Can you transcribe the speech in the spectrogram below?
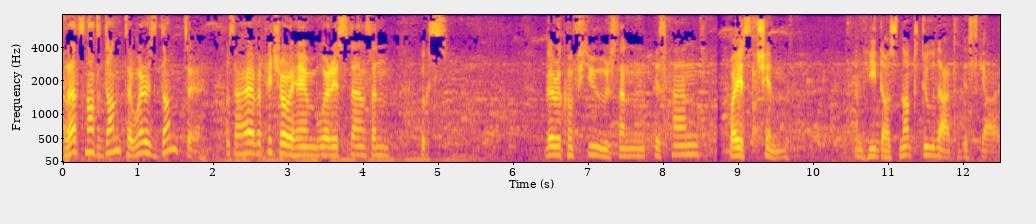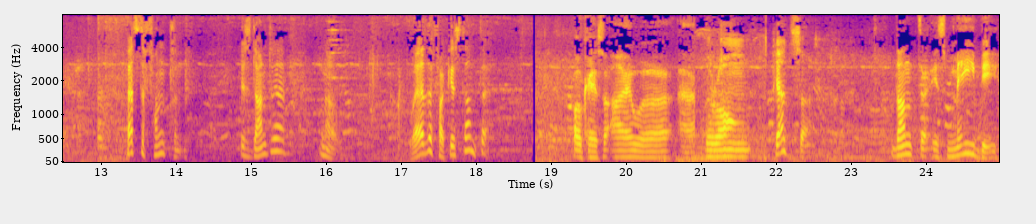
That's not Dante. Where is Dante? Because I have a picture of him where he stands and looks very confused and his hand by his chin. And he does not do that, this guy. That's the fountain. Is Dante? No. Where the fuck is Dante? Okay, so I were at the wrong piazza. Dante is maybe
